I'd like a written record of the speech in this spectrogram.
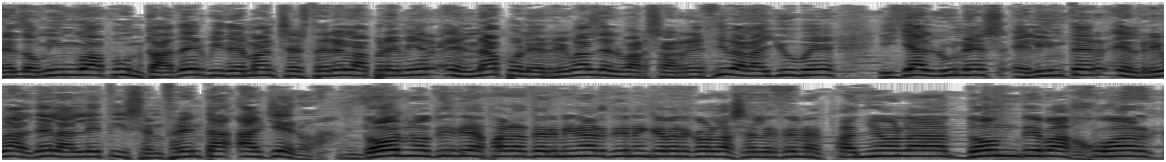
El domingo apunta Derby de Manchester en la Premier. El Nápoles, rival del Barça, recibe a la Juve. Y ya el lunes el Inter, el rival del Atleti, se enfrenta al Genoa. Dos noticias para terminar tienen que ver con la selección española. ¿Dónde va a jugar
